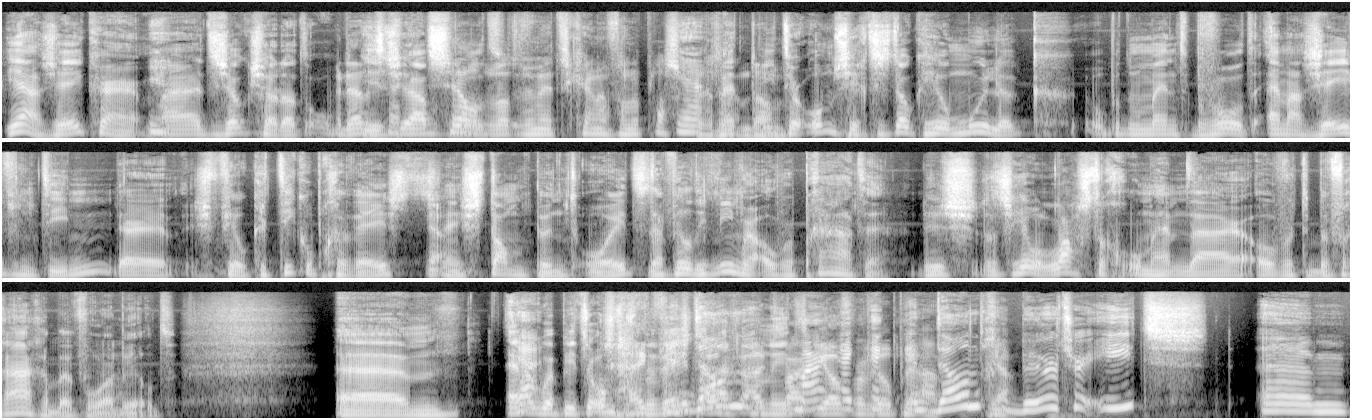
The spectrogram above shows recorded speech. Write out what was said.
Ja, zeker. Ja. Maar het is ook zo dat... Maar dat is hetzelfde wat we met Scanner van de Plas ja. Met Pieter Omzicht is het ook heel moeilijk. Op het moment bijvoorbeeld MA17. Daar is veel kritiek op geweest. Ja. Zijn standpunt ooit. Daar wil hij niet meer over praten. Dus dat is heel lastig om hem daarover te bevragen bijvoorbeeld. Ja. Um, en ja, ook bij Pieter dus Omtzigt dan, maar, maar, En dan ja. gebeurt er iets. Um,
